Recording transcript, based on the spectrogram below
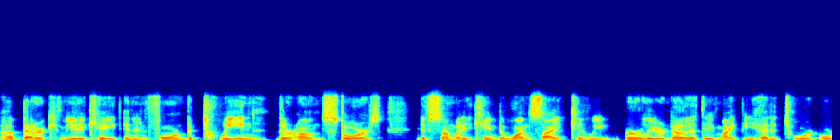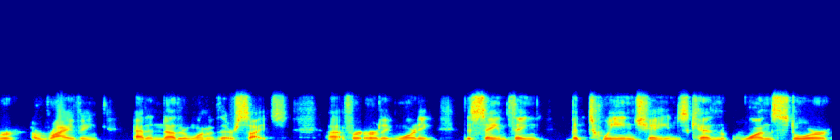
uh, better communicate and inform between their own stores? If somebody came to one site, can we earlier know that they might be headed toward or arriving at another one of their sites uh, for early warning? The same thing between chains. Can one store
